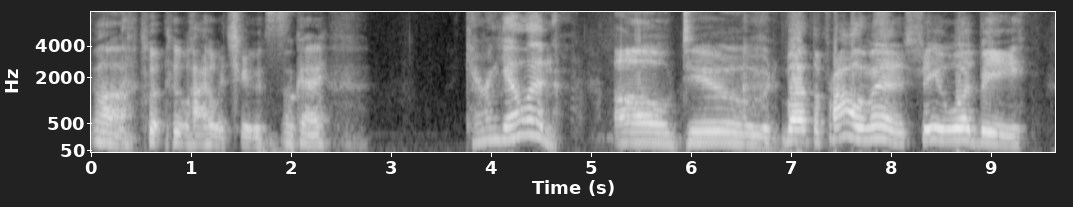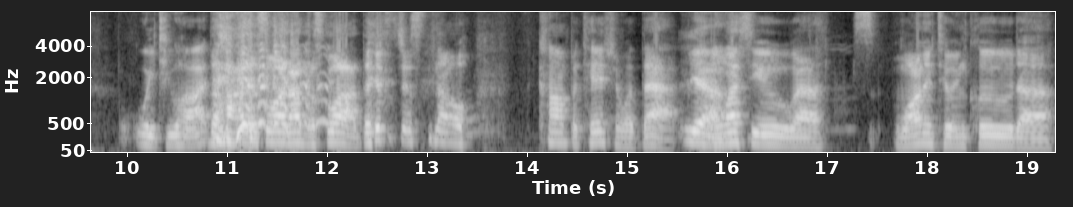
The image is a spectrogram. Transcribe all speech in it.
Uh, who I would choose. okay. Karen Gillan. Oh, dude. But the problem is, she would be Way too hot. the hottest one on the squad. There's just no competition with that. Yeah. Unless you uh, wanted to include uh,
